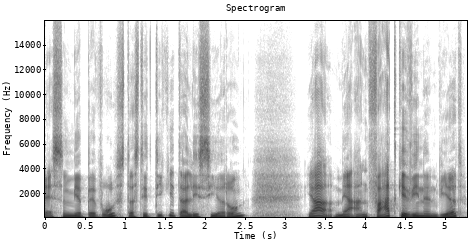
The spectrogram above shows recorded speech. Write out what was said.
dessen mir bewusst, dass die Digitalisierung ja, mehr an Fahrt gewinnen wird.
